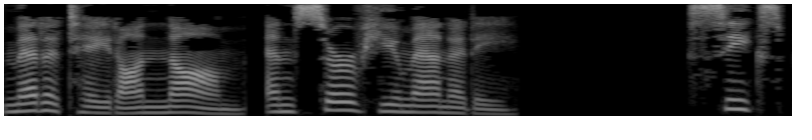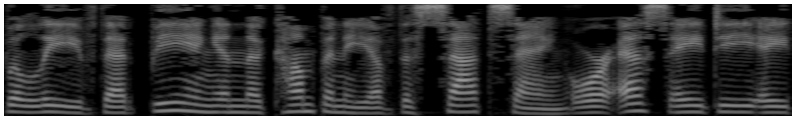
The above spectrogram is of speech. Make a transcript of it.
meditate on Nam, and serve humanity. Sikhs believe that being in the company of the satsang or sadh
